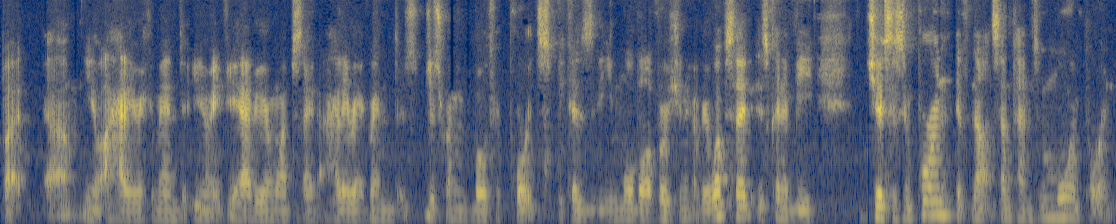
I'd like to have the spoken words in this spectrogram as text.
But um, you know, I highly recommend you know if you have your own website, I highly recommend just running both reports because the mobile version of your website is going to be just as important, if not sometimes more important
